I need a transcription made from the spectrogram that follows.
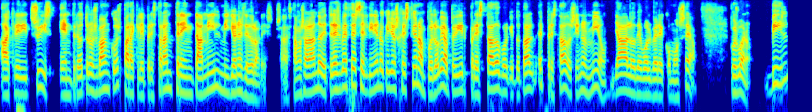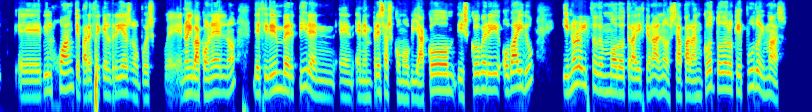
a Credit Suisse, entre otros bancos, para que le prestaran 30.000 millones de dólares. O sea, estamos hablando de tres veces el dinero que ellos gestionan, pues lo voy a pedir prestado porque total es prestado, si no es mío, ya lo devolveré como sea. Pues bueno, Bill, eh, Bill Juan, que parece que el riesgo pues eh, no iba con él, ¿no? Decidió invertir en, empresas como Viacom, Discovery o Baidu y no lo hizo de un modo tradicional, no, se apalancó todo lo que pudo y más.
